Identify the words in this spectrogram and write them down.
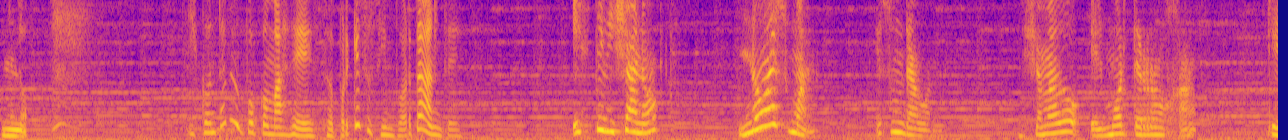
No. Y contame un poco más de eso, porque eso es importante. Este villano no es humano, es un dragón llamado el Muerte Roja, que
